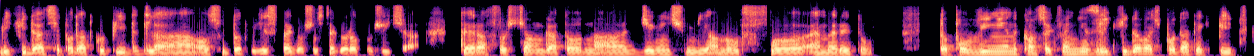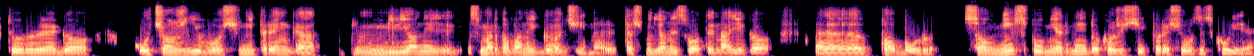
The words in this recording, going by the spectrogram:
likwidację podatku PIT dla osób do 26 roku życia, teraz rozciąga to na 9 milionów emerytów, to powinien konsekwentnie zlikwidować podatek PIT, którego uciążliwość, mitręga, miliony zmarnowanych godzin, też miliony złotych na jego e, pobór są niewspółmierne do korzyści, które się uzyskuje.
